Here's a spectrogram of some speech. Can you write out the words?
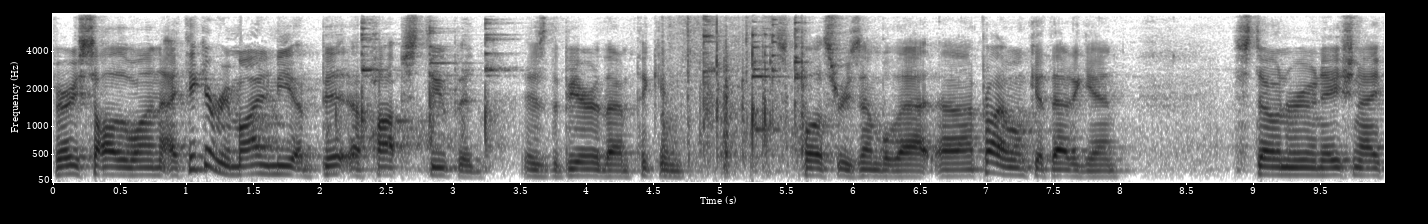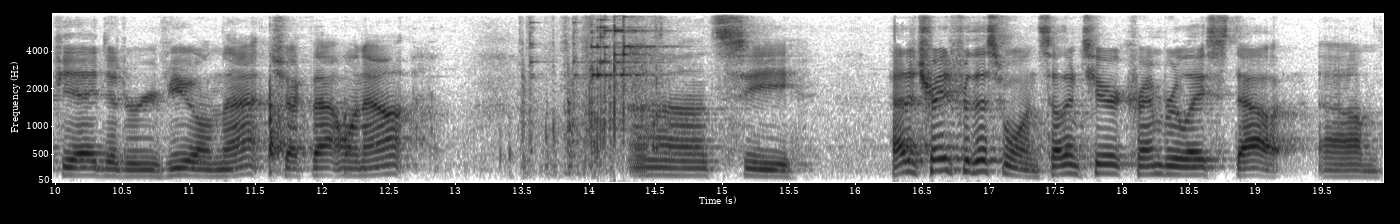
Very solid one. I think it reminded me a bit of Hop Stoopid is the beer that I'm thinking is close to resemble that. Uh, I probably won't get that again. Stone Ruination IPA did a review on that. Check that one out. Uh, let's see. Had to trade for this one, Southern Tier Creme Brulee Stout. Um,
